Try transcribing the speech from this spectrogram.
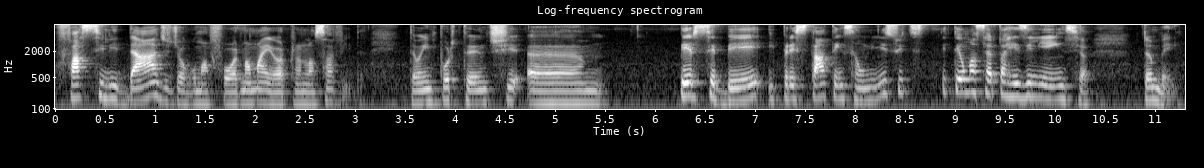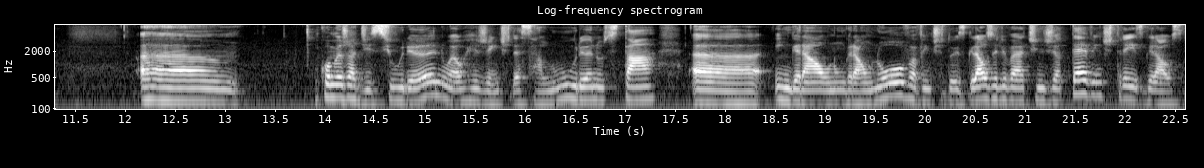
facilidade de alguma forma maior para a nossa vida. Então é importante uh, perceber e prestar atenção nisso e, e, ter uma certa resiliência também. Uh, como eu já disse, Urano é o regente dessa lua. Urano está uh, em grau, num grau novo, a 22 graus. Ele vai atingir até 23 graus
